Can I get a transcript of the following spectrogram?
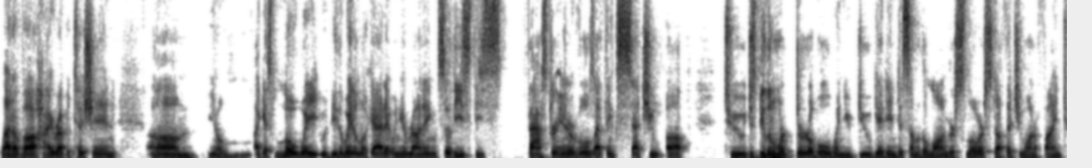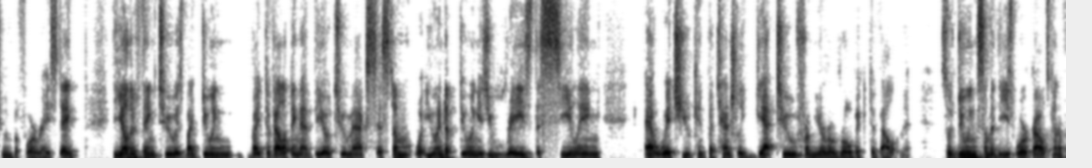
a lot of uh, high repetition. Um, you know, I guess low weight would be the way to look at it when you're running. So these these faster intervals, I think, set you up to just be a little more durable when you do get into some of the longer, slower stuff that you want to fine tune before race day. The other thing too is by doing by developing that VO2 max system, what you end up doing is you raise the ceiling at which you can potentially get to from your aerobic development. So doing some of these workouts kind of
